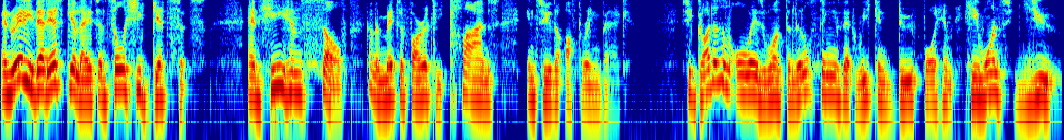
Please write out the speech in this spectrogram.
And really, that escalates until he gets it. And he himself, kind of metaphorically, climbs into the offering bag. See, God doesn't always want the little things that we can do for Him. He wants you.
